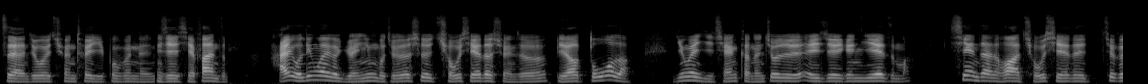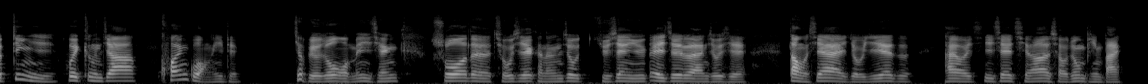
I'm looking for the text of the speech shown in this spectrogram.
自然就会劝退一部分的那些鞋贩子。还有另外一个原因，我觉得是球鞋的选择比较多了，因为以前可能就是 AJ 跟椰子嘛。现在的话，球鞋的这个定义会更加宽广一点。就比如说，我们以前说的球鞋，可能就局限于 AJ 的篮球鞋。但我现在有椰子，还有一些其他的小众品牌，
